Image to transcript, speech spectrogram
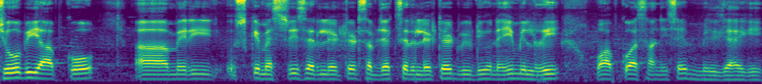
जो भी आपको आ, मेरी उस केमिस्ट्री से रिलेटेड सब्जेक्ट से रिलेटेड वीडियो नहीं मिल रही वो आपको आसानी से मिल जाएगी।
